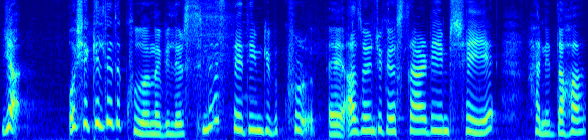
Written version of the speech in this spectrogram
Ya o şekilde de kullanabilirsiniz. Dediğim gibi kur- e, az önce gösterdiğim şeyi hani daha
